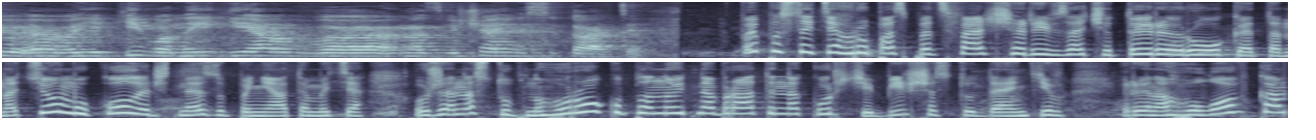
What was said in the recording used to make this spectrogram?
е, які вони є в е, надзвичайній ситуації. Випуститься група спецфельдшерів за 4 роки, та на цьому коледж не зупинятиметься. Уже наступного року планують набрати на курс ще більше студентів. Ірина Головка,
